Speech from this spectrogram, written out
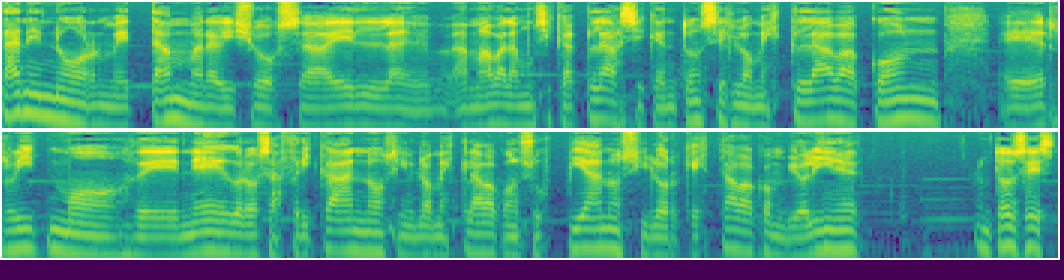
tan enorme, tan maravillosa. Él eh, amaba la música clásica, entonces lo mezclaba con eh, ritmos de negros africanos y lo mezclaba con sus pianos y lo orquestaba con violines. Entonces,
